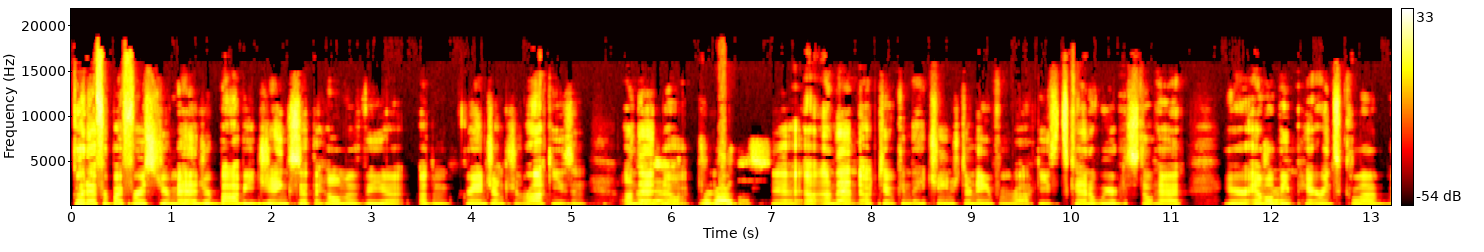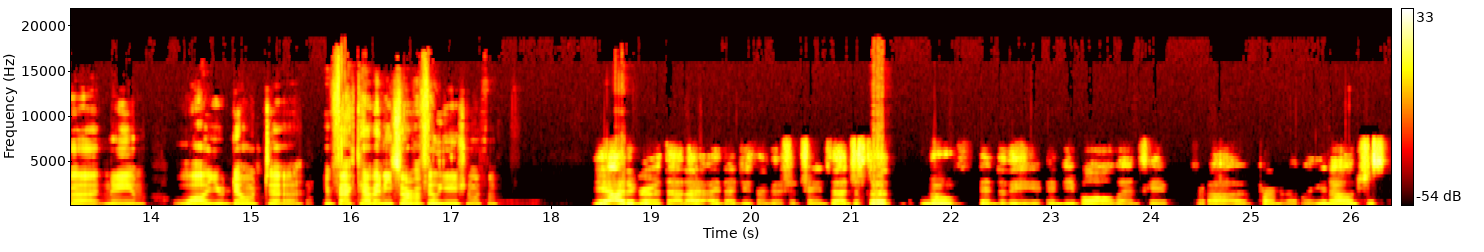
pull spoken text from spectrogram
Good effort by first year manager Bobby Jenks at the helm of the uh, of the Grand Junction Rockies. And on that know, note, regardless, yeah, on that note too, can they change their name from Rockies? It's kind of weird to still have your MLB True. Parents Club uh, name while you don't, uh, in fact, have any sort of affiliation with them. Yeah, I'd agree with that. I, I, I do think they should change that just to move into the indie ball landscape uh, permanently. You know, just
